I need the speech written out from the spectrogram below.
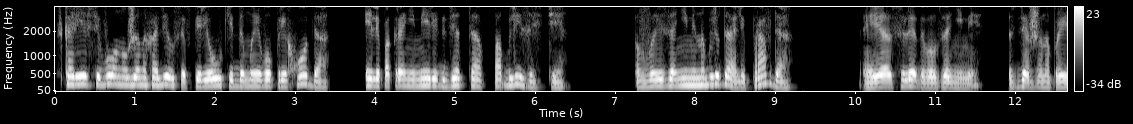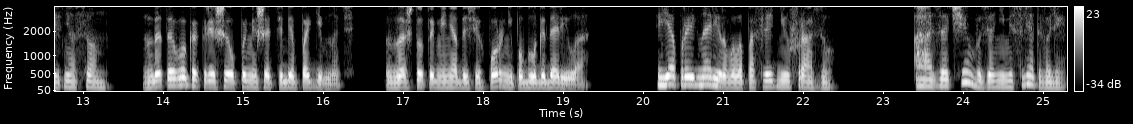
Скорее всего, он уже находился в переулке до моего прихода, или, по крайней мере, где-то поблизости. Вы за ними наблюдали, правда? Я следовал за ними, сдержанно произнес он. До того, как решил помешать тебе погибнуть. За что ты меня до сих пор не поблагодарила. Я проигнорировала последнюю фразу. А зачем вы за ними следовали?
